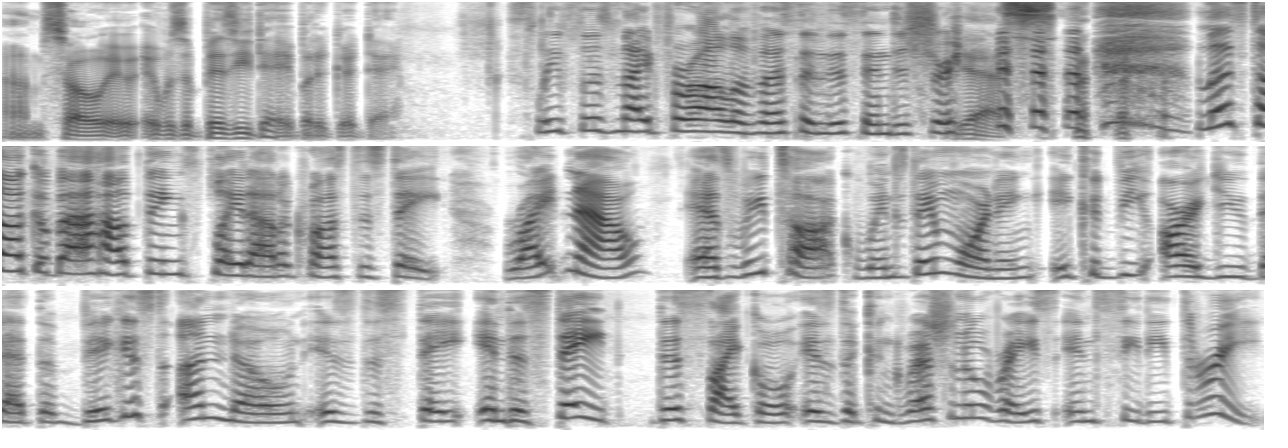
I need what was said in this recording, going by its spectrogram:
Um, so, it, it was a busy day, but a good day. Sleepless night for all of us in this industry. Yes. Let's talk about how things played out across the state. Right now, as we talk Wednesday morning, it could be argued that the biggest unknown is the state in the state this cycle is the congressional race in CD3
